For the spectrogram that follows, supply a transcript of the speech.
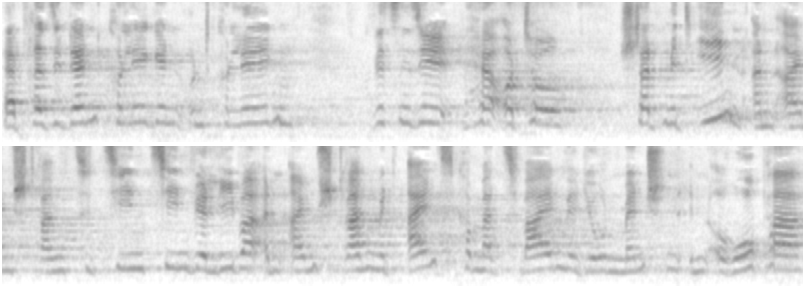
Herr Präsident, Kolleginnen und Kollegen! Wissen Sie, Herr Otto, statt mit Ihnen an einem Strang zu ziehen, ziehen wir lieber an einem Strang mit 1,2 Millionen Menschen in Europa,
